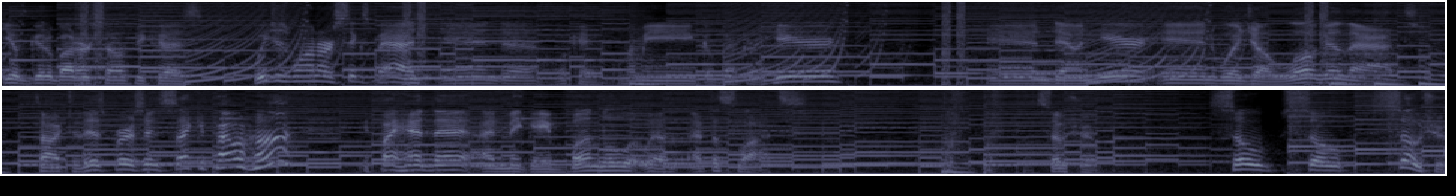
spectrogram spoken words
Feel good about ourselves because we just won our sixth badge. And uh, okay, let me go back right here and down here. And would you look at that? Talk to this person. Psychic power, huh? If I had that, I'd make a bundle at the slots. So true. So, so, so true.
